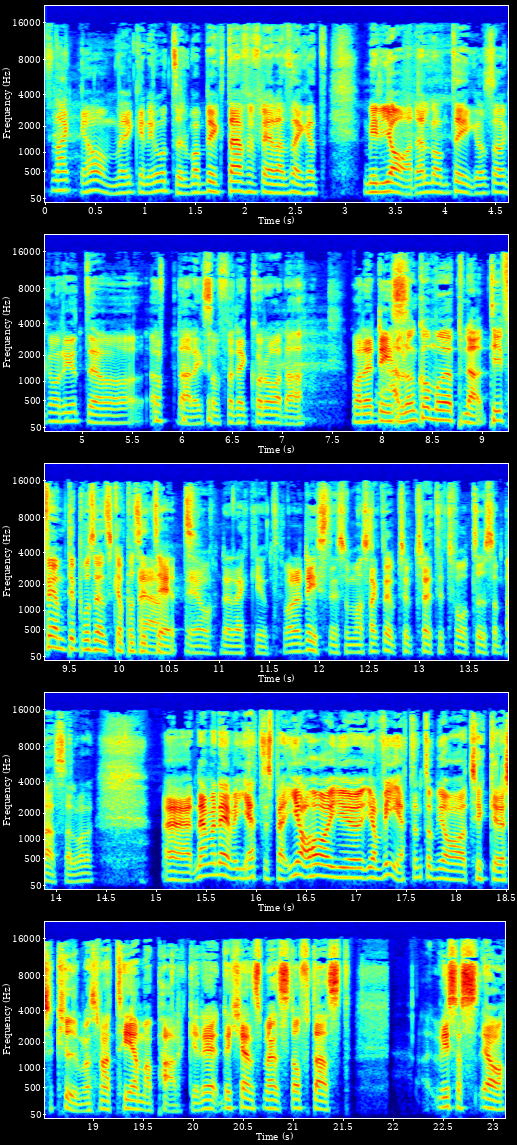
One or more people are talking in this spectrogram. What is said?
snacka om vilken otur. De har byggt det här för flera säkert miljarder eller någonting. Och så går det ju inte att öppna liksom för det corona. Var det Ja, Disney? men de kommer öppna till 50 procents kapacitet. Ja, jo, det räcker inte. Var det Disney som har sagt upp typ 32 000 pass eller vad det eh, Nej men det är väl jättespännande. Jag, har ju, jag vet inte om jag tycker det är så kul med sådana här temaparker. Det, det känns mest oftast Vissa, ja,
